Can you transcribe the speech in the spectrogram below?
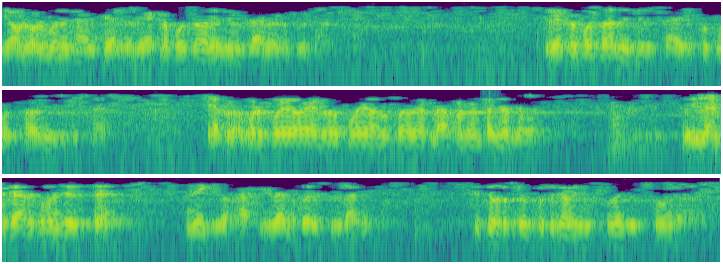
ఎవడెవడు మనం కాల్ చేయాలి ఎక్కడ పోతామని తెలుసా? అని అడుగుతుంటారు నువ్వు ఎక్కడ పోతావు నీకు తెలుసా? ఎప్పుడు పోతావు నీకు తెలుసా? ఎక్కడో పడిపోయావు ఎక్కడో పోయావు అనుకోదు అట్లా అప్పుడు ఉంటాం కదా. నువ్వు ఇలాంటి కార్యక్రమం చేస్తే నీకు ఇలాంటి పరిస్థితి రాని స్థితి ఒక ప్రకృతి కలిగిస్తుందని చెప్తూ ఉండేవారు.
